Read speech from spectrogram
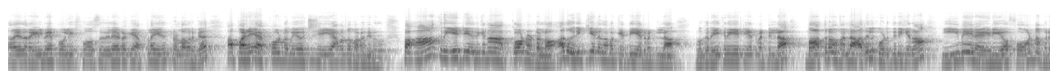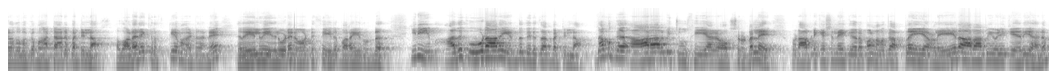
അതായത് റെയിൽവേ പോലീസ് ഫോഴ്സ് ഇതിലേക്കൊക്കെ അപ്ലൈ ചെയ്തിട്ടുള്ളവർക്ക് ആ പഴയ അക്കൗണ്ട് ഉപയോഗിച്ച് ചെയ്യാമെന്ന് പറഞ്ഞിരുന്നു. അപ്പോൾ ആ ക്രിയേറ്റ് ചെയ്തിരിക്കുന്ന അക്കൗണ്ട് ഉണ്ടല്ലോ അത് ഒരിക്കലും നമുക്ക് എന്ത് ചെയ്യാൻ പറ്റില്ല. നമുക്ക് റീക്രിയേറ്റ് ചെയ്യാൻ പറ്റില്ല. മാത്രവുമല്ല അതിൽ കൊടുത്തിരിക്കുന്ന ഇമെയിൽ ഐ ഡിയോ ഫോൺ നമ്പറോ നമുക്ക് മാറ്റാനും പറ്റില്ല. വളരെ കൃത്യമായിട്ട് തന്നെ റെയിൽവേ ഇതിലൂടെ നോട്ടിഫൈ ചെയ്ത് പറയുന്നുണ്ട്. ഇനിയും അത് കൂടാതെ എന്ത് തിരുത്താൻ പറ്റില്ല. നമുക്ക് ആർ ആർ ബി ചൂസ് ചെയ്യാൻ ഓപ്ഷൻ ഉണ്ട് അല്ലേ നമ്മുടെ ആപ്ലിക്കേഷനിലേക്ക് കയറുമ്പോൾ നമുക്ക് അപ്ലൈ ചെയ്യാനുള്ള ഏത് ആർ ആർ ബി വഴി കയറിയാലും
